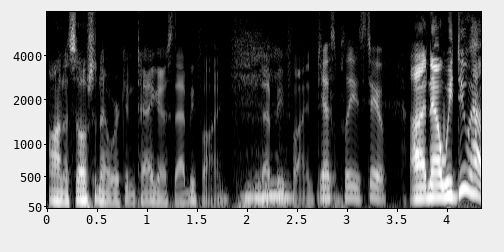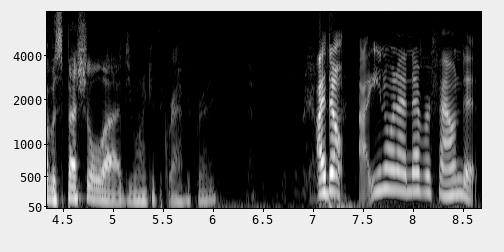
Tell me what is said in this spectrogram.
on a social network and tag us, that'd be fine. That'd be fine too. Yes, please do. Uh, now we do have a special. Uh, do you want to get the graphic ready? I don't. You know what? I never found it.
